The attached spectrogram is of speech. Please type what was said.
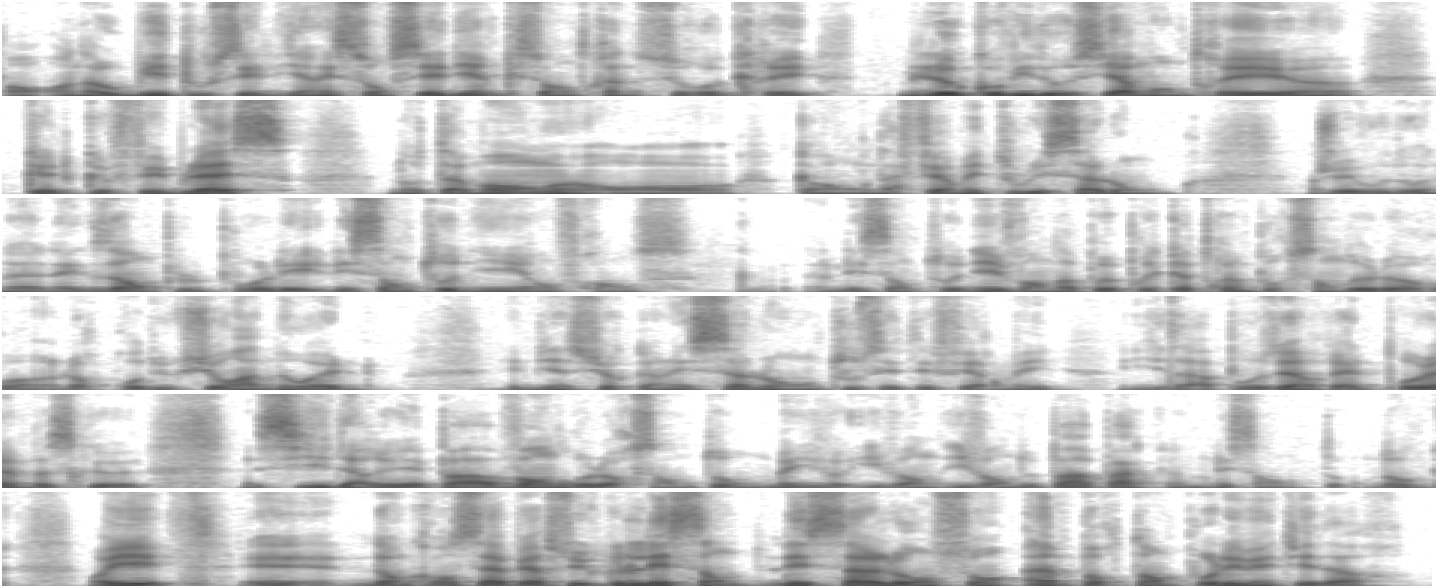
On, a oublié tous ces liens, liens qui sont en train de se recréer. Le Covid aussi a montré euh, quelques faiblesses, notamment euh, quand on a fermé tous les salons. Je vais vous donner un exemple pour les, les centonniers en France. Les centonniers vendent à peu près 80% de leur, leur production à Noël. Et bien sûr, quand les salons ont tous été fermés, ça a posé un réel problème parce que s'ils n'arrivaient pas à vendre leurs santons, mais ils ne vendent, vendent, pas à Pâques, hein, les santons. Donc, vous voyez, et donc on s'est aperçu que les, les salons sont importants pour les métiers d'art.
